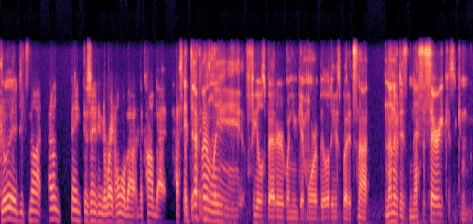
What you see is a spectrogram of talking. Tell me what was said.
good. It's not. I don't think there's anything to write home about in the combat It aspect. of things. definitely feels better when you get more abilities, but it's not. None of it is necessary because you can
